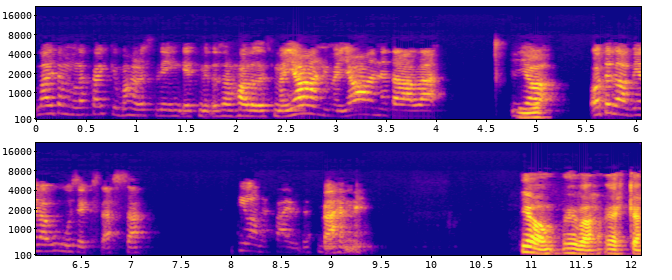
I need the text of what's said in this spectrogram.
laita mulle kaikki mahdolliset linkit, mitä sä haluat, että mä jaan, niin mä jaan ne täällä. Ja mm. otetaan vielä uusiksi tässä tilannepäivitys myöhemmin. Joo, hyvä. Ehkä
